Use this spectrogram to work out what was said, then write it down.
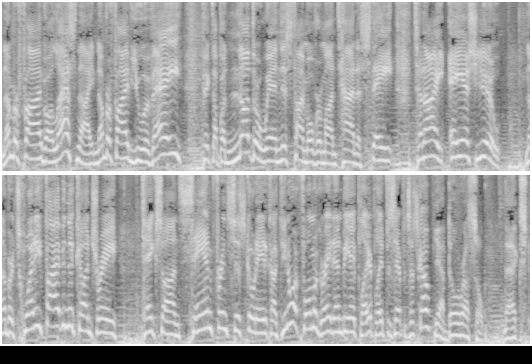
Number five, or last night, number five U of A picked up another win, this time over Montana State. Tonight, ASU, number 25 in the country, takes on San Francisco at 8 o'clock. Do you know what former great NBA player played for San Francisco? Yeah, Bill Russell. Next.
